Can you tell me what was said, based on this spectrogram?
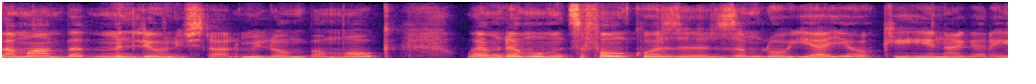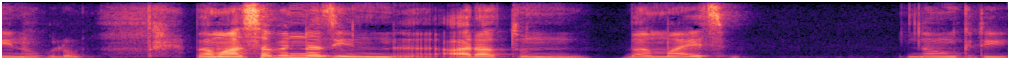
በማንበብ ምን ሊሆን ይችላል የሚለውን በማወቅ ወይም ደግሞ ምጽፈውን ኮድ ዝም ብሎ እያየ okay ይሄ ነገር ይሄ ነው ብሎ በማሰብ እነዚህን አራቱን በማየት ነው እንግዲህ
